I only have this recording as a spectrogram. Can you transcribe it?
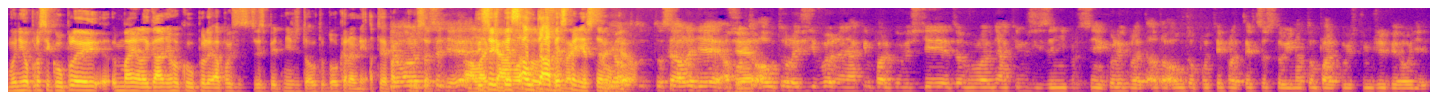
Oni ho prostě koupili, mají legálně ho koupili a pak zjistili zpětně, že to auto bylo kradený. A to je pak Jo, ale to prostě... se děje. Ale Ty jsi kámo, bez auta a bez peněz, to, to, se ale děje a Že- pak to auto leží vole, na nějakém parkovišti, je to vole, v nějakém řízení prostě několik let a to auto po těch letech, co stojí na tom parkovišti, může vyhodit.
